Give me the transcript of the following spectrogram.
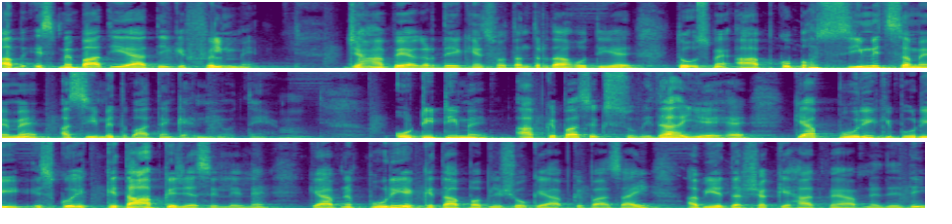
अब इसमें बात ये आती है कि फ़िल्म में, जहाँ पे अगर देखें स्वतंत्रता होती है तो उसमें आपको बहुत सीमित समय में असीमित बातें कहनी होती हैं। ओटीटी में आपके पास एक सुविधा ये है कि आप पूरी की पूरी इसको एक किताब के जैसे ले लें कि आपने पूरी एक किताब पब्लिश होकर आपके पास आई। अब ये दर्शक के हाथ में आपने दे दी।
